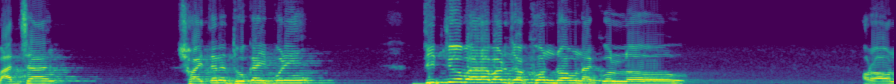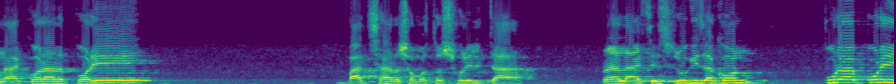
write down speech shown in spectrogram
বাচ্চা শয়তানের ধোকায় পড়ে দ্বিতীয়বার আবার যখন রওনা করল, রওনা করার পরে বাচ্চার সমস্ত শরীরটা প্যারালাইসিস রোগী যখন পুরাপুরি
